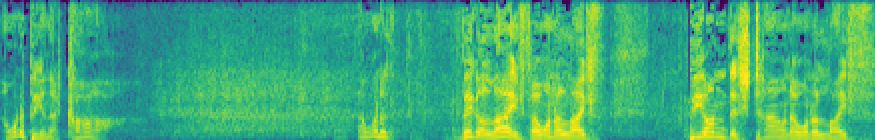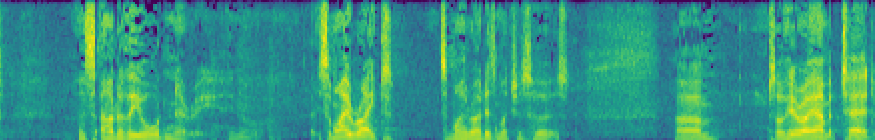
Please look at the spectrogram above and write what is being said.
I want to be in that car. I want a bigger life. I want a life beyond this town. I want a life that's out of the ordinary. You know, it's my right. It's my right as much as hers. Um, so here I am at TED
